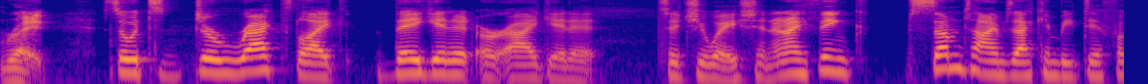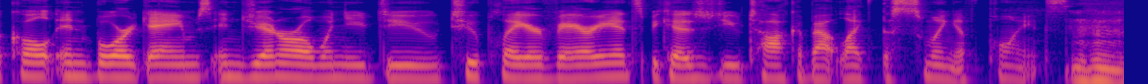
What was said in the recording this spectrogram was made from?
right. So it's direct, like they get it or I get it situation. And I think sometimes that can be difficult in board games in general when you do two player variants because you talk about like the swing of points. Mm-hmm.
